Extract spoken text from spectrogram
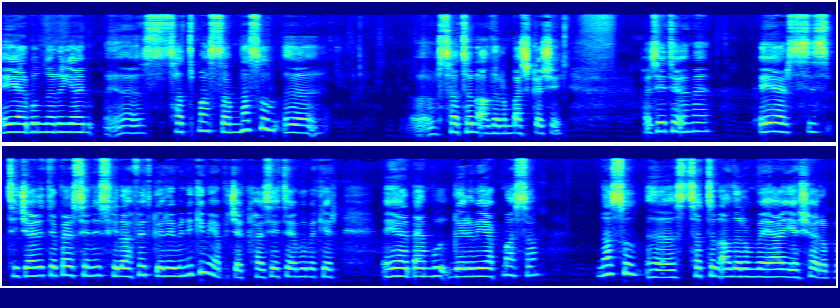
Eğer bunları yay, e, satmazsam nasıl e, satın alırım başka şey? Hazreti Ömer eğer siz ticaret yaparsanız hilafet görevini kim yapacak? Hazreti Ebu Bekir eğer ben bu görevi yapmazsam nasıl e, satın alırım veya yaşarım?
